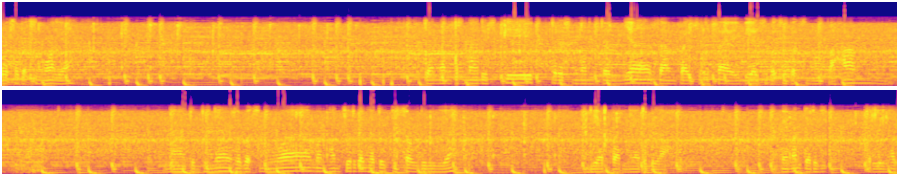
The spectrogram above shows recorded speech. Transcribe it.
sobat-sobat semua ya. Jangan pernah di skip terus menontonnya sampai selesai biar sobat-sobat semua paham. Nah tentunya sobat semua menghancurkan satu pisau dulu ya. Biar bannya terbelah memang dari terlihat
